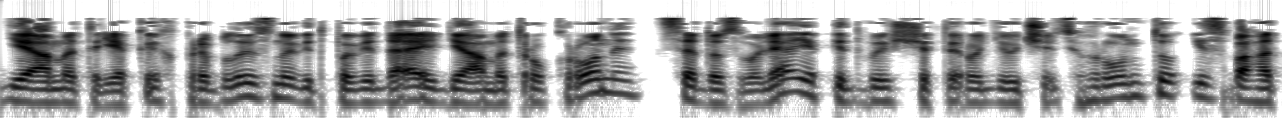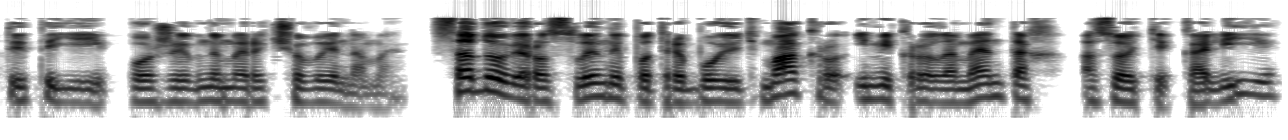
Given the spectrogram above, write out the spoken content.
діаметр яких приблизно відповідає діаметру крони, це дозволяє підвищити родючість ґрунту і збагатити її поживними речовинами. Садові рослини потребують макро і мікроелементах азоті калії,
